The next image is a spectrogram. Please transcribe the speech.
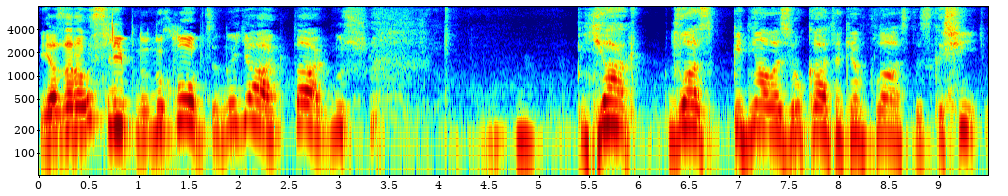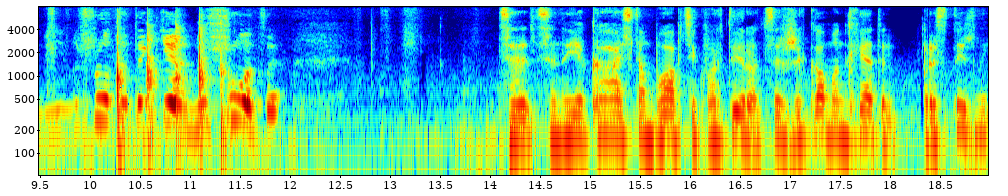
Я зараз осліпну. Ну, хлопці, ну як так? Ну ж. Як у вас піднялась рука таке вкласти? Скажіть мені, ну що це таке? Ну що це? Це, це не якась там бабці квартира, це ЖК Манхеттен, престижний.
